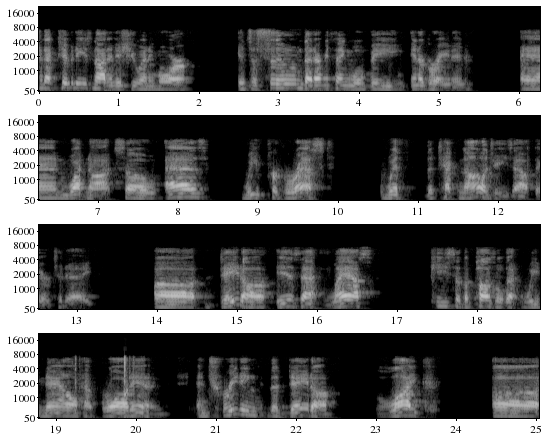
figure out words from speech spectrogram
connectivity is not an issue anymore. It's assumed that everything will be integrated and whatnot. So as we've progressed with the technologies out there today, uh, data is that last piece of the puzzle that we now have brought in, and treating the data like uh,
